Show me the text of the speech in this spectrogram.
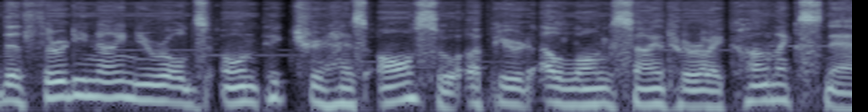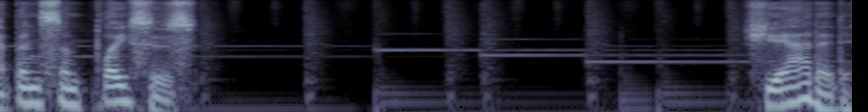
The 39-year-old's own picture has also appeared alongside her iconic snap in some places. She added,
